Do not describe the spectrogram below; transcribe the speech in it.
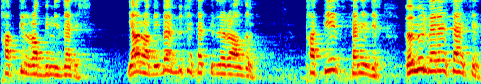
Takdir Rabbimizdedir. Ya Rabbi ben bütün tedbirleri aldım. Takdir senindir. Ömür veren sensin.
